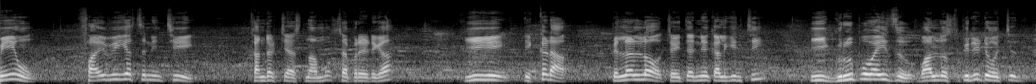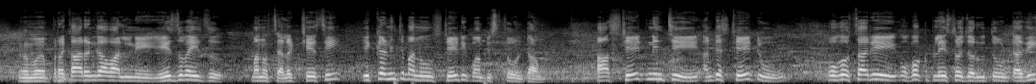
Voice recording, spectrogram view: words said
మేము ఫైవ్ ఇయర్స్ నుంచి కండక్ట్ చేస్తున్నాము సెపరేట్గా. ఈ ఇక్కడ పిల్లల్లో చైతన్యం కలిగించి ఈ గ్రూప్ వైజ్ వాళ్ళు స్పిరిట్ వచ్చే ప్రకారంగా వాళ్ళని ఏజ్ వైజ్ మనం సెలెక్ట్ చేసి ఇక్కడి నుంచి మనం స్టేట్కి పంపిస్తూ ఉంటాం ఆ స్టేట్ నుంచి అంటే స్టేటు ఒక్కొక్కసారి ఒక్కొక్క ప్లేస్లో జరుగుతూ ఉంటుంది.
